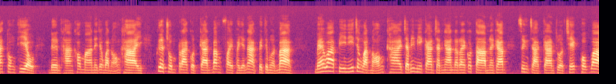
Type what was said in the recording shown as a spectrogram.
นักท่องเที่ยว เดินทางเข้ามาในจังหวัดหนองคาย เพื่อชมปรากฏการณ์บั้งไฟพญานาคเป็นจำนวนมาก แม้ว่าปีนี้จังหวัดหนองคายจะไม่มีการจัดงานอะไรก็ตามนะครับ ซึ่งจากการตรวจเช็คพบว่า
